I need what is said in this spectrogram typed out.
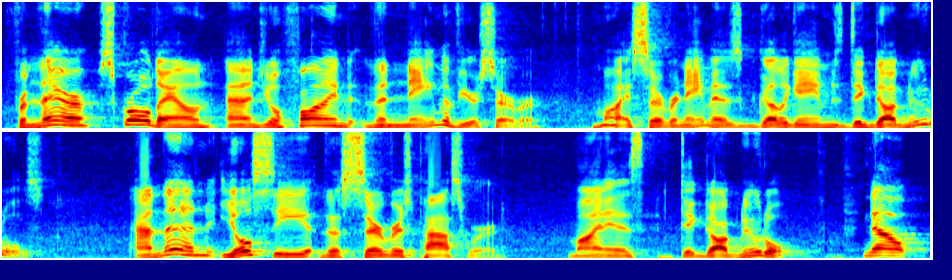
From there, scroll down and you'll find the name of your server. My server name is Gully Games Dig Dog Noodles. And then you'll see the server's password. Mine is Dig Dog Noodle. Now,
